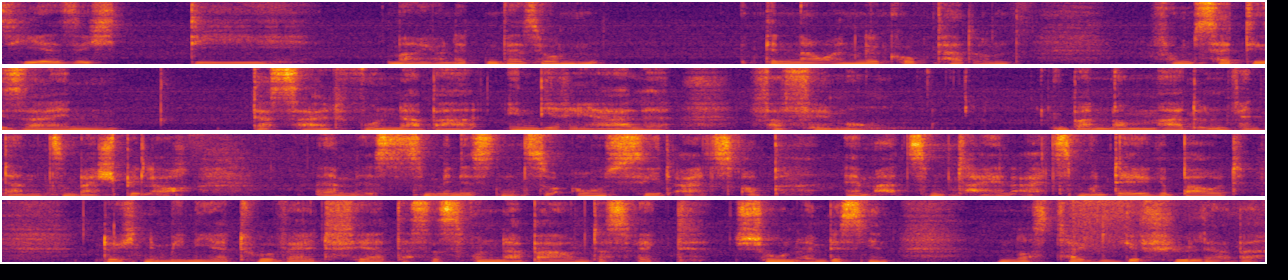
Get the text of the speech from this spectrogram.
hier sich die Marionettenversion genau angeguckt hat und vom Setdesign das halt wunderbar in die reale Verfilmung übernommen hat und wenn dann zum Beispiel auch ähm, es zumindest so aussieht, als ob Emma zum Teil als Modell gebaut durch eine Miniaturwelt fährt, das ist wunderbar und das weckt schon ein bisschen Nostalgiegefühle, aber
